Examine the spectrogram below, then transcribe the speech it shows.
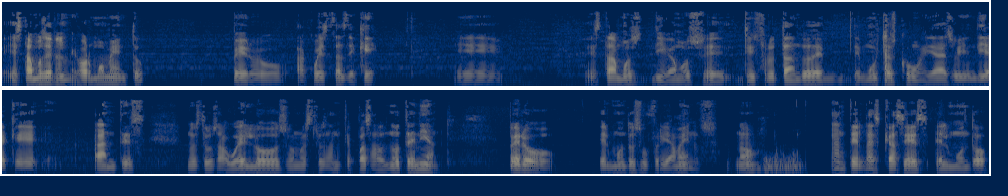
estamos en el mejor momento, pero ¿a cuestas de qué? Eh, estamos, digamos, disfrutando de, de muchas comodidades hoy en día que antes nuestros abuelos o nuestros antepasados no tenían, pero el mundo sufría menos, ¿no? Ante la escasez, el mundo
